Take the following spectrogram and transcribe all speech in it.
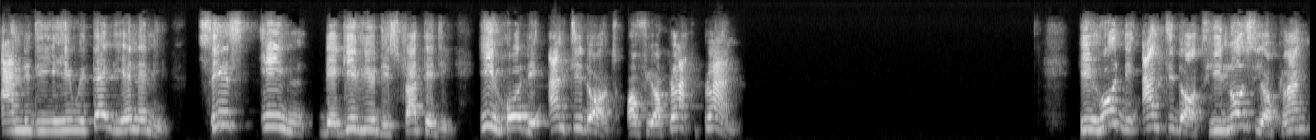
And the, he will tell the enemy since in they give you the strategy he hold the antidote of your plan plan He hold the antidote. He knows your plan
